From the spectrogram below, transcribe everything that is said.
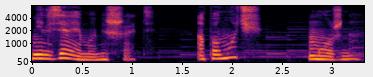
Нельзя ему мешать, а помочь можно.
